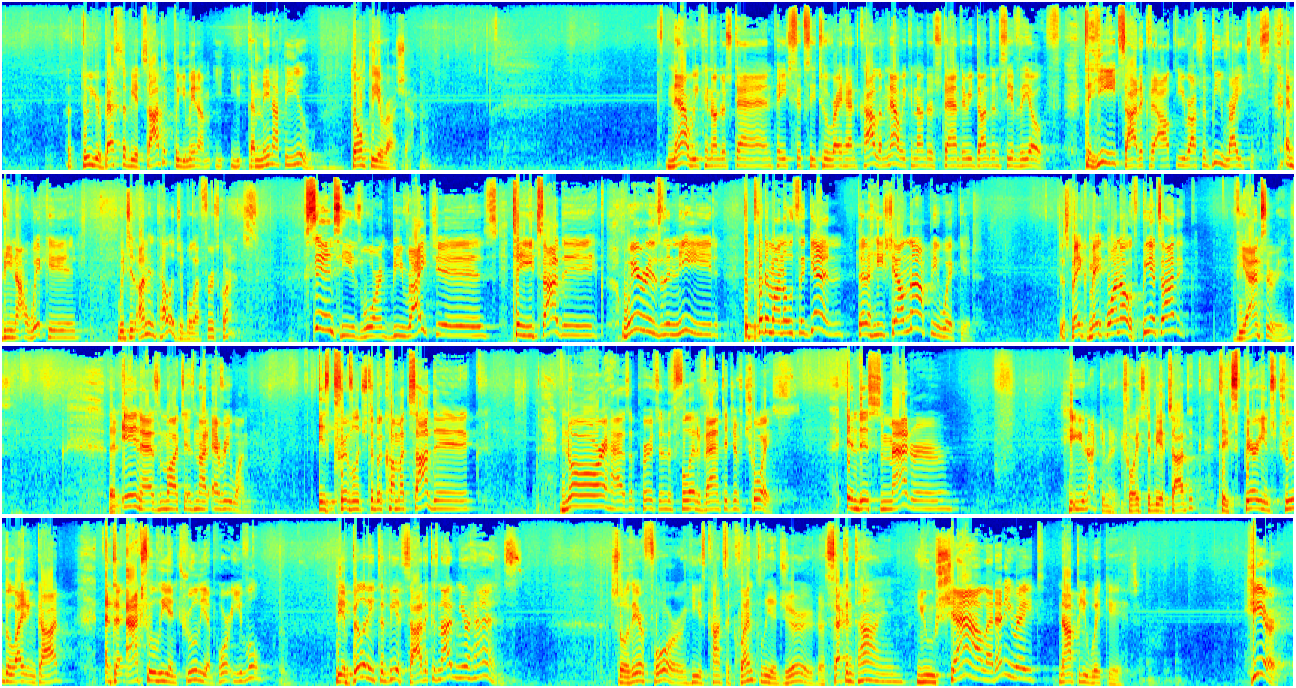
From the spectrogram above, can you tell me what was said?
Do your best to be a tzaddik, but you may not, you, that may not be you. Don't be a rasha. Now we can understand, page 62, right hand column, now we can understand the redundancy of the oath. To he, tzaddik ve'alti rasha, be righteous and be not wicked, which is unintelligible at first glance. Since he is warned, be righteous, to eat tzaddik, where is the need to put him on oath again that he shall not be wicked? Just make, make one oath, be a tzaddik. The answer is that in as much as not everyone is privileged to become a tzaddik, nor has a person the full advantage of choice. In this matter, you're not given a choice to be a tzaddik, to experience true delight in God, and to actually and truly abhor evil. The ability to be a tzaddik is not in your hands. So therefore, he is consequently adjured a second time, you shall at any rate not be wicked. Here,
